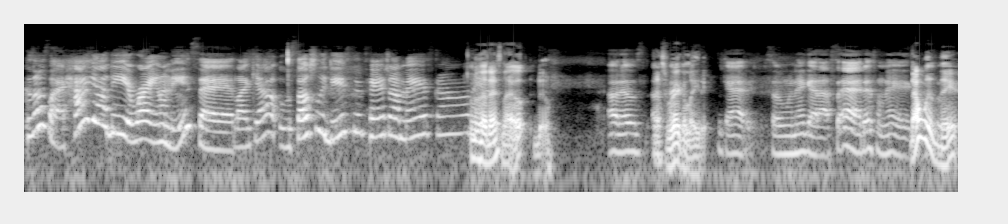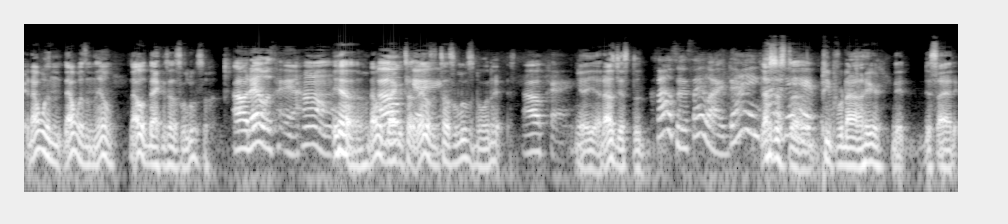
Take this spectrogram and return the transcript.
because I was like, how y'all did right on the inside? Like y'all was socially distanced, had y'all mask on. well, that's not up to them. oh, that was That's regulated. Got it. So when they got outside, that's when they That wasn't there. That wasn't. That wasn't them. That was back in Tuscaloosa. Oh, that was at home. Yeah, that was back in. Tus- That was in Tuscaloosa doing it. Okay. Yeah, yeah. That was just the. Cause I was gonna say like, dang, That's just that the happen? people down here that decided.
